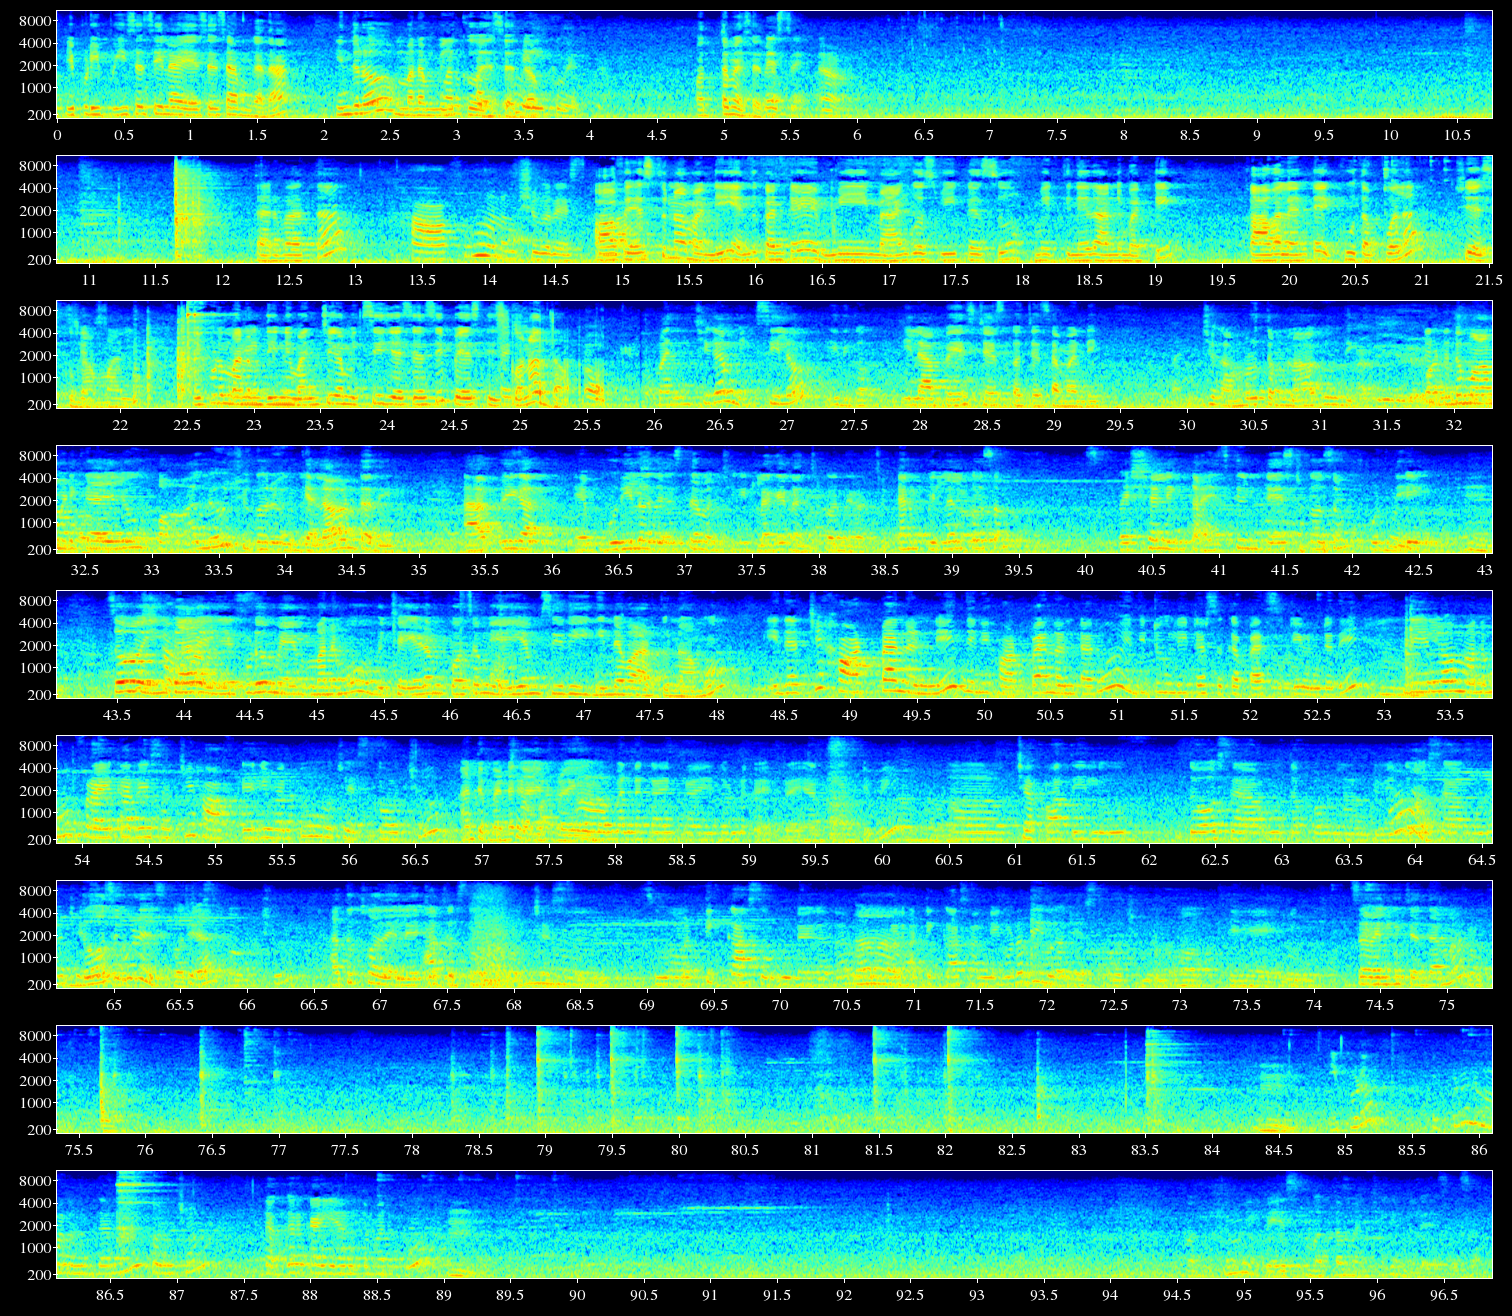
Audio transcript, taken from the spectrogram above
ఇప్పుడు ఈ పీసెస్ ఇలా వేసేసాం కదా. ఇందులో మనం మిల్క్ వేసేద్దాం. మొత్తం వేసేద్దాం. తర్వాత హాఫ్ మనం షుగర్ వేస్తాం హాఫ్ వేస్తున్నామండి. ఎందుకంటే మీ మ్యాంగో స్వీట్నెస్ మీరు తినేదాన్ని బట్టి కావాలంటే ఎక్కువ తక్కువలా చేసుకుందాం మళ్ళీ. ఇప్పుడు మనం దీన్ని మంచిగా మిక్సీ చేసేసి పేస్ట్ తీసుకొని వద్దాం. మంచిగా మిక్సీలో ఇదిగో ఇలా పేస్ట్ చేసుకొచ్చేసామండి. మంచిగా అమృతం లాగుంది. పండు మామిడికాయలు పాలు షుగర్ ఇంకెలా ఉంటుంది? హ్యాపీగా. ఏ పూరీలో చేస్తే మంచిగా ఇట్లాగే నంచుకొని తినచ్చు. కానీ పిల్లల కోసం స్పెషల్ ఇంకా ఐస్ క్రీమ్ టేస్ట్ కోసం పుడ్డింగ్ సో ఇంకా ఇప్పుడు మేము మనము చేయడం కోసం ఏఎంసీది గిన్నె వాడుతున్నాము. ఇది వచ్చి హాట్ ప్యాన్ అండి. దీన్ని హాట్ ప్యాన్ అంటారు. ఇది టూ లీటర్స్ కెపాసిటీ ఉంటుంది. దీనిలో మనము ఫ్రై కర్రీస్ వచ్చి హాఫ్ కేజీ వరకు చేసుకోవచ్చు. అంటే బెండకాయ ఫ్రై. బెండకాయ ఫ్రై దొండకాయ ఫ్రై. ఆ, చపాతీలు దోశ ఊతప్పం లాంటివి. దోశ కూడా దోశ కూడా? చేసుకోవచ్చు? అతుక్కోదే అతుక్కోవచ్చు, ఆ, టిక్కాస్ ఉంటాయి కదా ఆ. టిక్కాస్ అన్ని కూడా దీనిలో చేసుకోవచ్చు ఓకే. సో వెలిగించేద్దామా మ్మ్. ఇప్పుడు ఇప్పుడు మనం దాన్ని కొంచెం దగ్గరకు అయ్యేంత వరకు మ్మ్. మొత్తం ఈ పేస్ట్ మొత్తం మంచిగా ఇందులో వేసేసాం.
